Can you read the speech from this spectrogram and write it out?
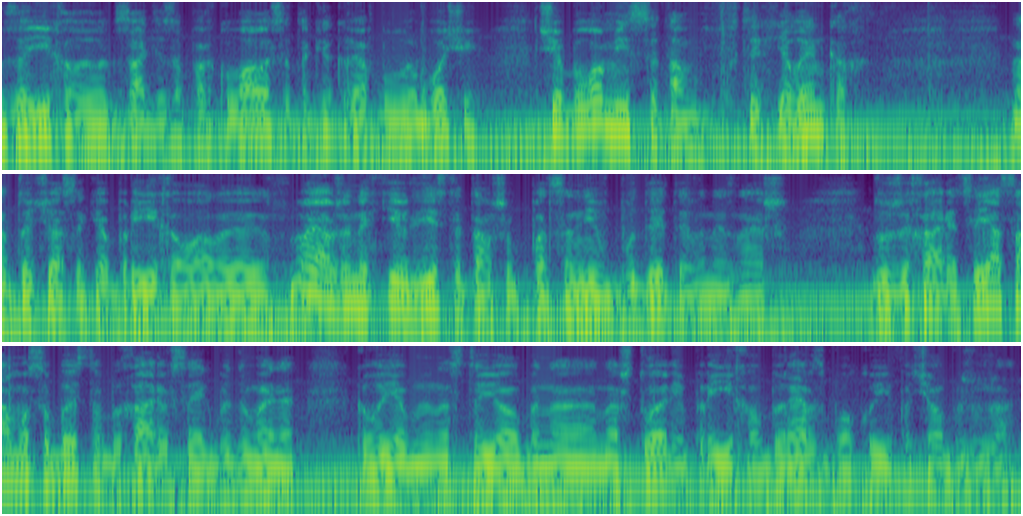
заїхали, от ззаді запаркувалися, так як реф був робочий. Ще було місце там в тих ялинках на той час, як я приїхав, але ну, я вже не хотів лізти там, щоб пацанів будити, вони, знаєш, дуже харяться. Я сам особисто би харився, якби до мене, коли я б не настояв би на, на шторі, приїхав би рев з боку і почав би жужжати.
